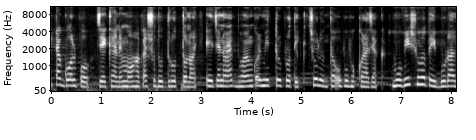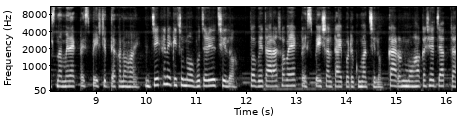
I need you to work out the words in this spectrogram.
একটা গল্প যেখানে মহাকাশ শুধু দূরত্ব নয়, এ যেন এক ভয়ঙ্কর মৃত্যুর প্রতীক। চলুন তা উপভোগ করা যাক। মুভির শুরুতেই বুরালস নামের একটা স্পেসশিপ দেখানো হয়, যেখানে কিছু নভোচারীও ছিল। তবে তারা সবাই একটা স্পেশাল টাইপটে ঘুমাচ্ছিল। কারণ মহাকাশের যাত্রা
